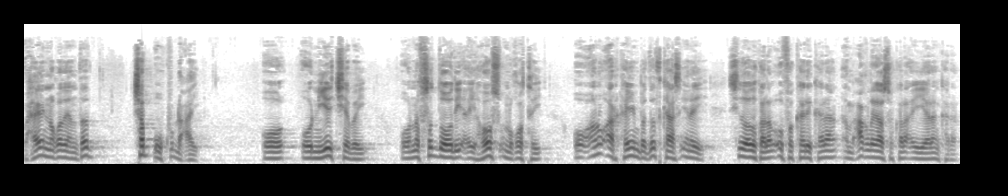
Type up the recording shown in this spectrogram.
waxay noqdeen dad jab uu ku dhacay oo niyad jabay oo nafsadoodii ay hoos noqotay oo aan u arkaynba dadkaas inay sidooda kale u fakari karaan ama caqligaasoo kale ay yeelan karaan.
